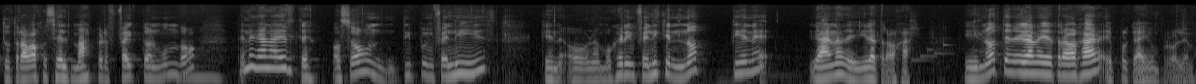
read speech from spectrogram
tu trabajo sea el más perfecto del mundo, mm. tenés ganas de irte. O sos un tipo infeliz que, o una mujer infeliz que no tiene ganas de ir a trabajar. Y no tener ganas de ir a trabajar es porque hay un problema.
